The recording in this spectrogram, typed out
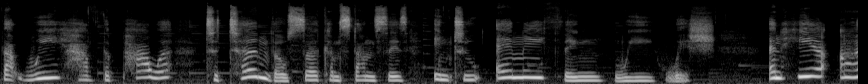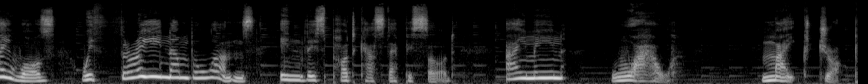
that we have the power to turn those circumstances into anything we wish. And here I was with three number ones in this podcast episode. I mean, wow. Mic drop.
